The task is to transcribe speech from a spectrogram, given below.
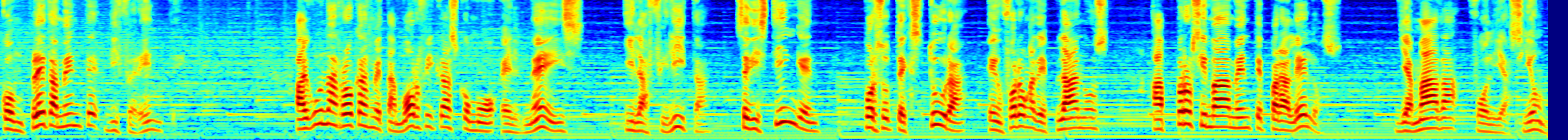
completamente diferente. Algunas rocas metamórficas como el gneiss y la filita se distinguen por su textura en forma de planos aproximadamente paralelos, llamada foliación,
